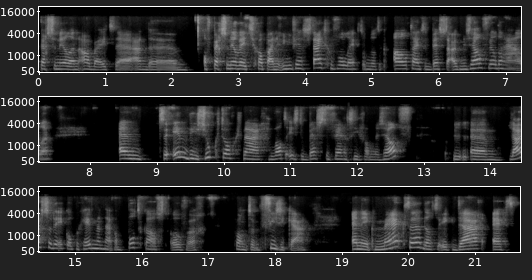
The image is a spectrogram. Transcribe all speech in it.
personeel en arbeid aan de of personeelwetenschap aan de universiteit gevolgd, omdat ik altijd het beste uit mezelf wilde halen. En te, in die zoektocht naar wat is de beste versie van mezelf, um, luisterde ik op een gegeven moment naar een podcast over kwantumfysica. En ik merkte dat ik daar echt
